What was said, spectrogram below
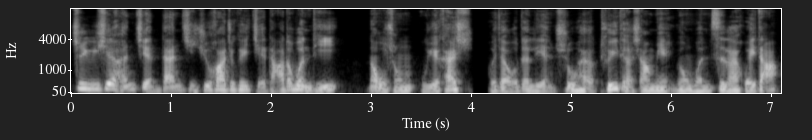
至于一些很简单几句话就可以解答的问题，那我从五月开始会在我的脸书还有 Twitter 上面用文字来回答，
